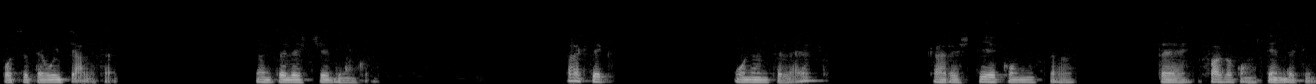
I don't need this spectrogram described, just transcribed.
Poți să te uiți altfel. Să înțelegi ce dincolo. Practic, un înțelept care știe cum să te facă conștient de tine.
